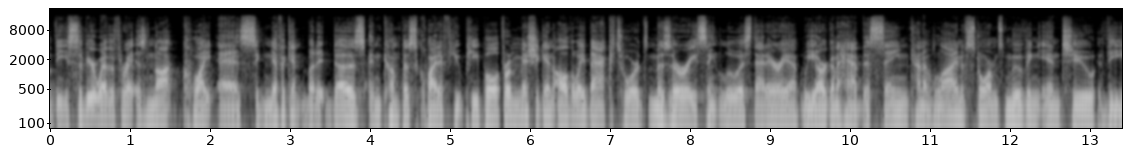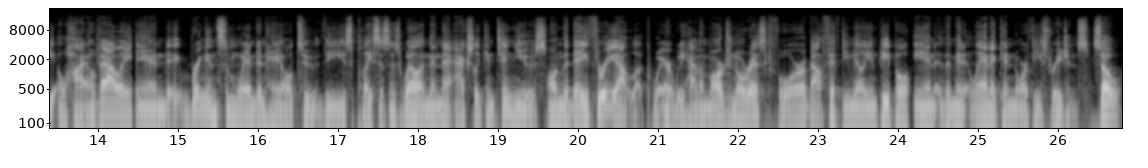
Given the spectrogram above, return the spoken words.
the severe weather threat is not quite as significant, but it does encompass quite a few people from Michigan all the way back towards Missouri, St. Louis, that area. We are going to have this same kind of line of storms moving into the Ohio Valley and bringing some wind and hail to these places as well. And then that actually continues on the day three outlook, where we have a marginal risk for about 50 million people in the mid Atlantic and Northeast regions. So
